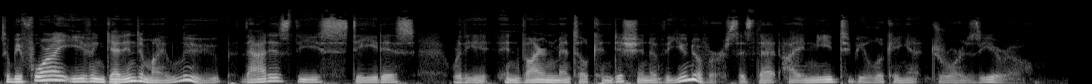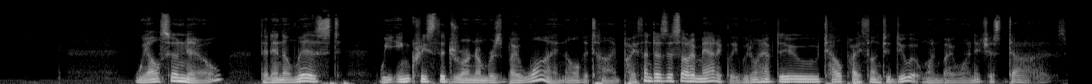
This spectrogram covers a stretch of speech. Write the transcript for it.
So before I even get into my loop, that is the status or the environmental condition of the universe is that I need to be looking at drawer zero. We also know that in a list, we increase the drawer numbers by one all the time. Python does this automatically. We don't have to tell Python to do it one by one, it just does.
